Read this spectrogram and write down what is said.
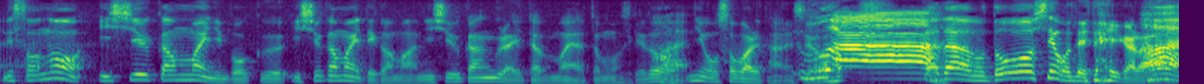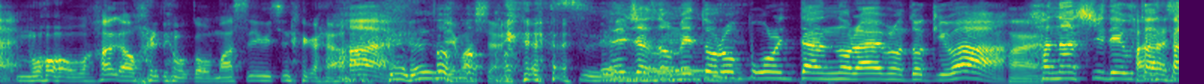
い。でその1週間前に僕1週間前っていうかまあ2週間ぐらい多分前だと思うんですけど、はい。に襲われたんですよ。うわー。ただあのどうしても出たいから、はい。もう歯が折れてもこう麻酔打ちながら、はい。出ましたね。えじゃあそのメトロポリタンのライブの時ははい話で歌っ話た？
